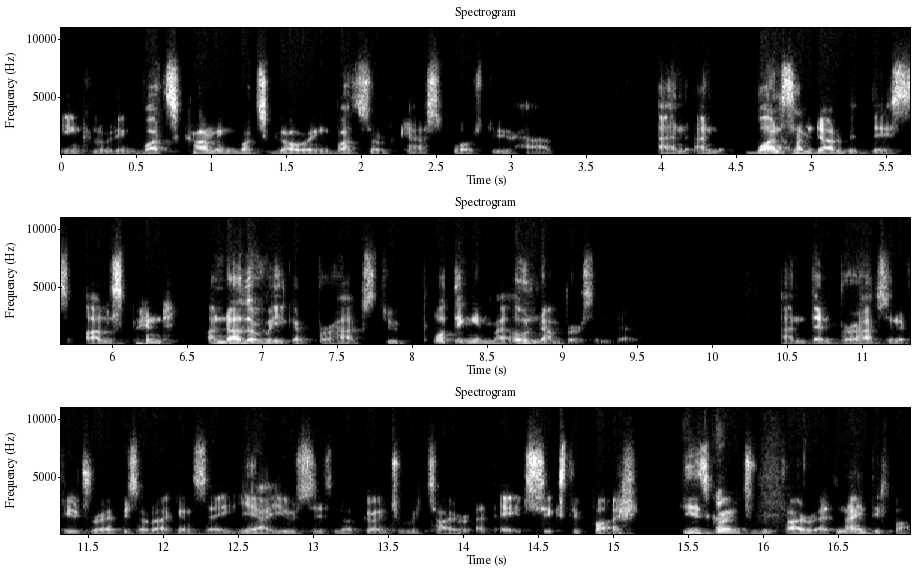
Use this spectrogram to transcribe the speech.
including what's coming, what's going, what sort of cash flows do you have. And, and once I'm done with this, I'll spend another weekend perhaps to plotting in my own numbers in there. And then perhaps in a future episode, I can say, yeah, Jussi is not going to retire at age 65. He's going to retire at 95.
